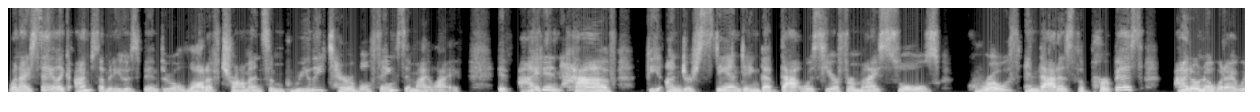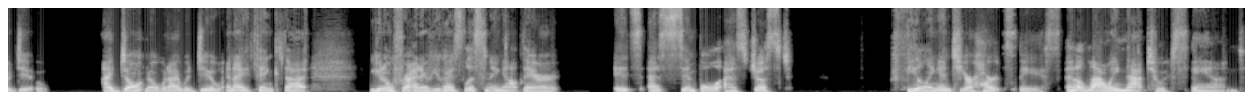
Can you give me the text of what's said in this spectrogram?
when I say, like, I'm somebody who's been through a lot of trauma and some really terrible things in my life, if I didn't have the understanding that that was here for my soul's growth and that is the purpose, I don't know what I would do. I don't know what I would do. And I think that, you know, for any of you guys listening out there, it's as simple as just feeling into your heart space and allowing that to expand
